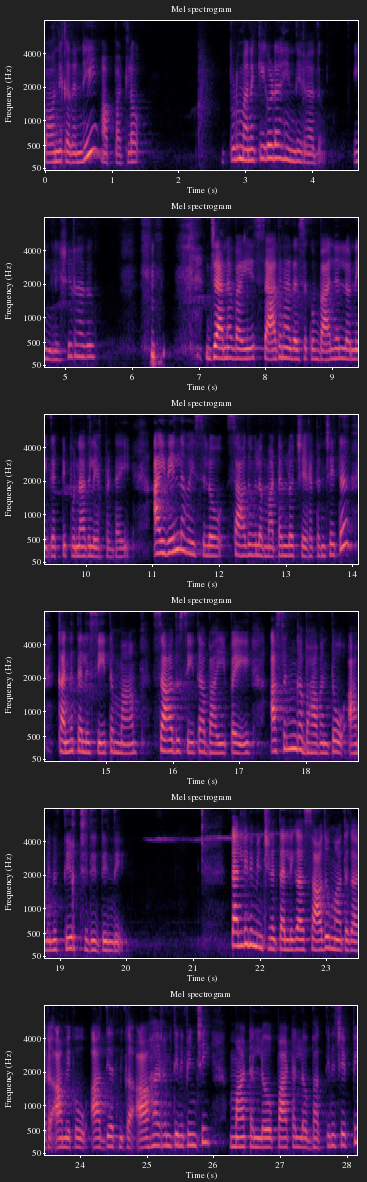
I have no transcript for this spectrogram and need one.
బాగుంది కదండి అప్పట్లో. ఇప్పుడు మనకి కూడా హిందీ రాదు ఇంగ్లీషు రాదు. జానబాయి సాధనా దశకు బాల్యంలోనే గట్టి పునాదులు ఏర్పడ్డాయి. ఐదేళ్ళ వయసులో సాధువుల మఠంలో చేరటం చేత కన్నతల్లి సీతమ్మ సాధు సీతాబాయిపై అసంగ భావంతో ఆమెను తీర్చిదిద్దింది. తల్లిని మించిన తల్లిగా సాధుమాతగారు ఆమెకు ఆధ్యాత్మిక ఆహారం తినిపించి మాటల్లో పాటల్లో భక్తిని చెప్పి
